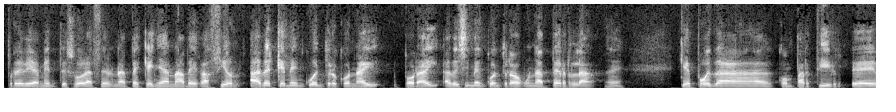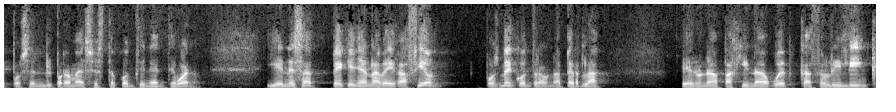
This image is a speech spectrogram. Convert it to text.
previamente suele hacer una pequeña navegación, a ver qué me encuentro con ahí, por ahí, a ver si me encuentro alguna perla que pueda compartir pues en el programa de Sexto Continente. Bueno, y en esa pequeña navegación, pues me he encontrado una perla en una página web, Catholic Link,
